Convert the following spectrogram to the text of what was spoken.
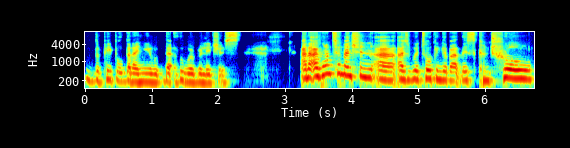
the people that I knew that who were religious. And I want to mention, uh, as we're talking about this control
